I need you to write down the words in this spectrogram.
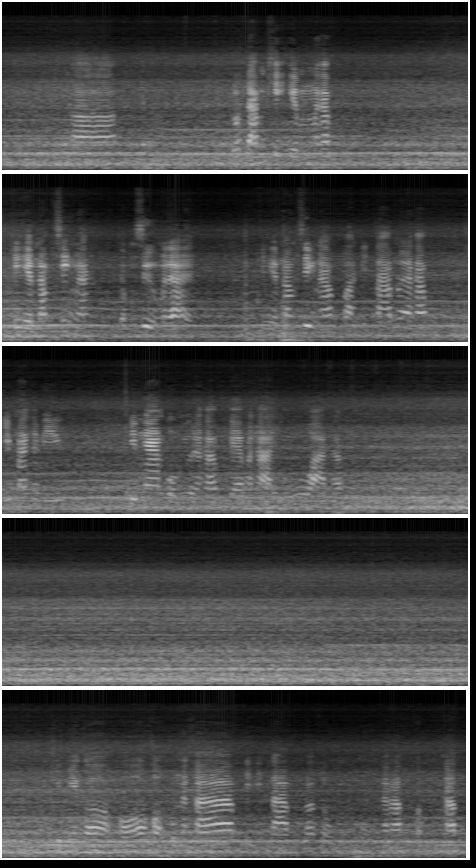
รถดำ KM นะครับ KM น้ำซิ่งนะจำชื่อไม่ได้ KM น้ำซิ่งนะครับฝากติดตามด้วยนะครับคลิปนั้นจะมีทีมงานผมอยู่นะครับ แกมาถ่ายเมื่อวานครับ คลิป นี้ก็ขอขอบคุณนะครับ ที่ติดตามรับชมนะครับ ขอบคุณครับ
